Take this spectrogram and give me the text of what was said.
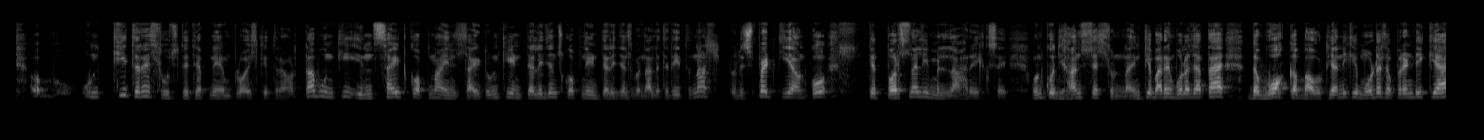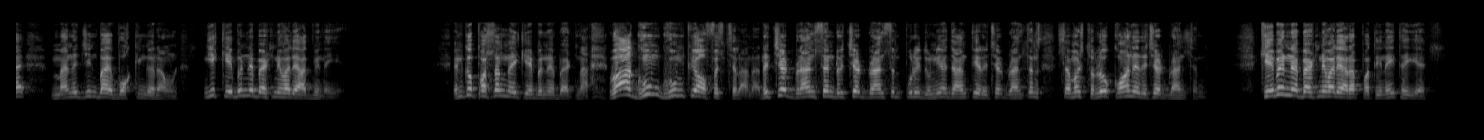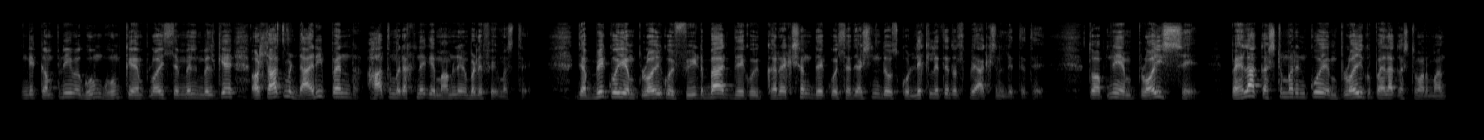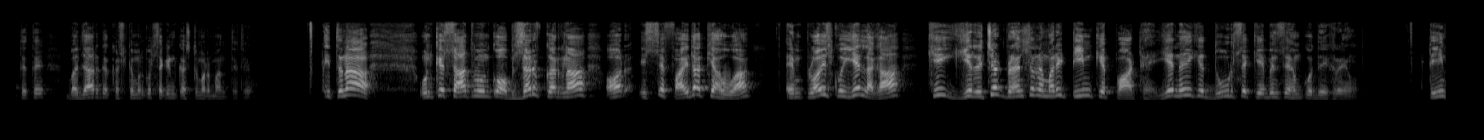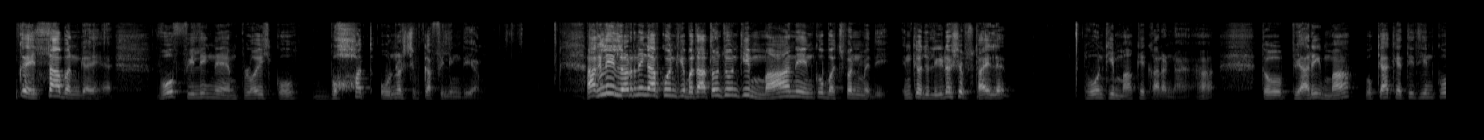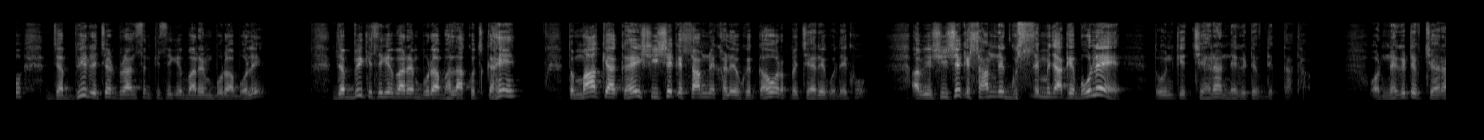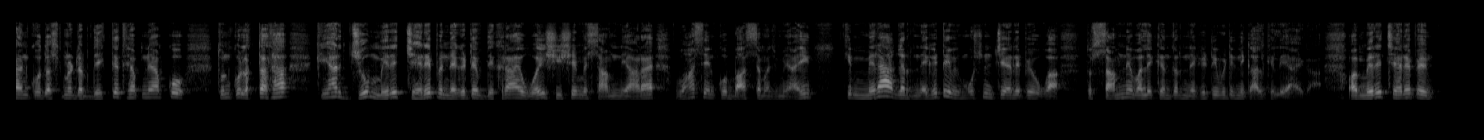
उनकी तरह सोचते थे अपने एम्प्लॉयज़ की तरह और तब उनकी इंसाइट को अपना इंसाइट उनकी इंटेलिजेंस को अपनी इंटेलिजेंस बना लेते थे। इतना रिस्पेक्ट किया उनको कि पर्सनली मिलना हर एक से। उनको ध्यान से सुनना। इनके बारे में बोला जाता है द वॉक अबाउट यानी कि मोडल अप्रेंडी क्या है? मैनेजिंग बाय वॉकिंग अराउंड ये केबिन में बैठने वाले आदमी नहीं है। इनको पसंद नहीं केबिन में बैठना। वहाँ घूम घूम के ऑफ़िस चलाना। रिचर्ड ब्रांसन रिचर्ड ब्रांसन पूरी दुनिया जानती है। रिचर्ड ब्रांसन समझ तो लोग कौन है रिचर्ड ब्रांसन केबिन में बैठने वाले अरबपति नहीं थे ये। इनके कंपनी में घूम घूम के एम्प्लॉय से मिल मिल के और साथ में डायरी पेन हाथ में रखने के मामले में बड़े फ़ेमस थे। जब भी कोई एम्प्लॉय कोई फीडबैक दे, कोई करेक्शन दे, कोई सजेशन दे, उसको लिख लेते तो उस पर एक्शन लेते थे। तो अपने एम्प्लॉयज़ से पहला कस्टमर इनको एम्प्लॉय को पहला कस्टमर मानते थे, बाज़ार का कस्टमर को सेकंड कस्टमर मानते थे। इतना उनके साथ में उनको ऑब्ज़र्व करना और इससे फ़ायदा क्या हुआ? एम्प्लॉयज़ को यह लगा कि ये रिचर्ड ब्रांसन हमारी टीम के पार्ट है। ये नहीं कि दूर से केबिन से हमको देख रहे हो। टीम का हिस्सा बन गए हैं। वो फीलिंग ने एम्प्लॉयज़ को बहुत ओनरशिप का फीलिंग दिया। अगली लर्निंग आपको इनकी बताता हूँ, जो उनकी माँ ने इनको बचपन में दी। इनका जो लीडरशिप स्टाइल है, वो उनकी माँ के कारण आया हाँ। तो प्यारी माँ, वो क्या कहती थी इनको? जब भी रिचर्ड ब्रांसन किसी के बारे में बुरा बोले, जब भी किसी के बारे में बुरा भला कुछ कहें तो माँ क्या कहे? शीशे के सामने खड़े होकर कहो और अपने चेहरे को देखो। अब ये शीशे के सामने गुस्से में जाके बोले तो उनके चेहरा नेगेटिव दिखता था। और नेगेटिव चेहरा इनको दस मिनट जब देखते थे अपने आप को तो उनको लगता था कि यार, जो मेरे चेहरे पर नेगेटिव दिख रहा है, वही शीशे में सामने आ रहा है। वहाँ से इनको बात समझ में आई कि मेरा अगर नेगेटिव इमोशन चेहरे पर होगा तो सामने वाले के अंदर नेगेटिविटी निकाल के ले आएगा। और मेरे चेहरे पर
